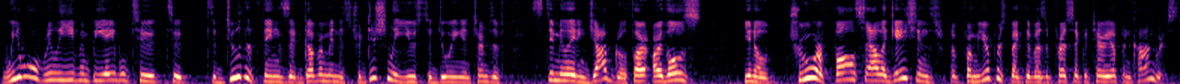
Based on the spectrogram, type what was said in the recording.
we won't really even be able to, to, to do the things that government is traditionally used to doing in terms of stimulating job growth. Are, are those you know, true or false allegations from your perspective as a press secretary up in Congress?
